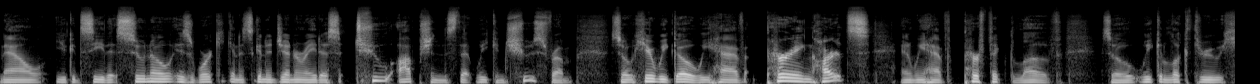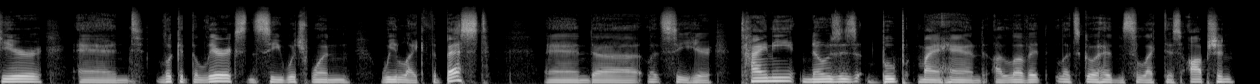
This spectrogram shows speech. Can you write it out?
Now you can see that Suno is working and it's going to generate us two options that we can choose from. So here we go. We have purring hearts and we have perfect love. So we can look through here and look at the lyrics and see which one we like the best. And uh, let's see here. Tiny noses boop my hand. I love it. Let's go ahead and select this option.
